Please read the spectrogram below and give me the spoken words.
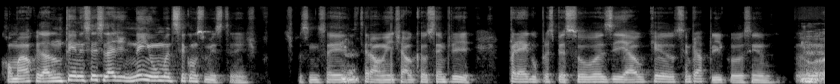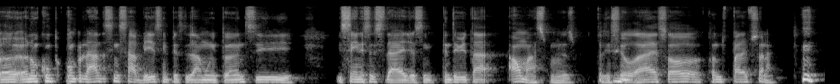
com o maior cuidado. Não tem necessidade nenhuma de ser consumista, gente. Tipo assim, isso aí é, É. literalmente algo que eu sempre prego pras pessoas e é algo que eu sempre aplico. Assim, eu, eu- eu não compro, compro nada sem saber, sem pesquisar muito antes e, e sem necessidade, assim, tento evitar ao máximo mesmo. Assim, celular é só quando para de funcionar.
